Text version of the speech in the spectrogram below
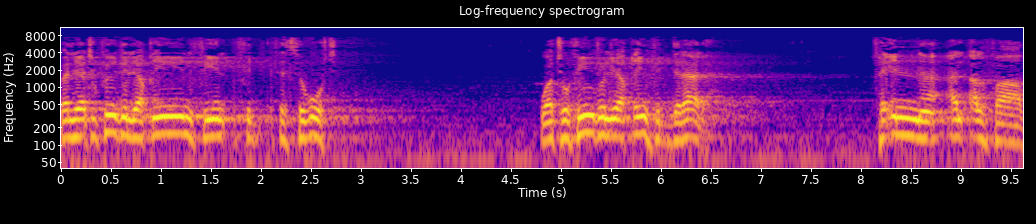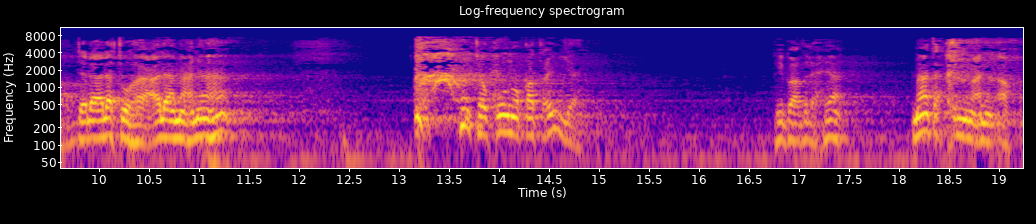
بل هي تفيد اليقين في, في, في الثبوت وتفيد اليقين في الدلالة. فإن الألفاظ دلالتها على معناها تكون قطعية في بعض الأحيان ما تحتمل معنى آخر.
